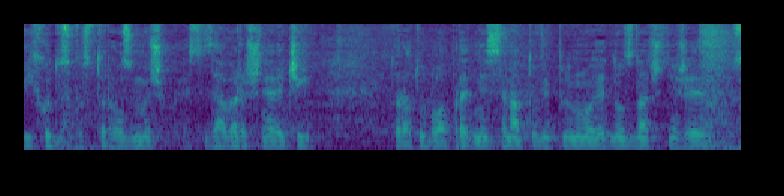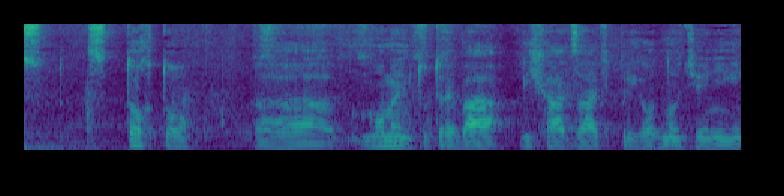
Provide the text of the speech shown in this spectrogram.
východisko, z ktorého sme z záverečnej reči, ktorá tu bola prednesená, to vyplynulo jednoznačne, že z tohto Eh, momentu treba vychádzať pri hodnotení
